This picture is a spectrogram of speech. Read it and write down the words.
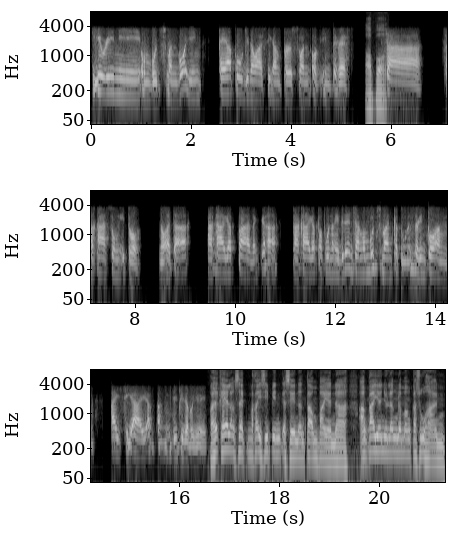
Theory ni Ombudsman Boying, kaya po ginawa silang person of interest Opo. sa sa kasong ito, no? At ah, kakalap pa, nag, ah, kakalap pa po ng ebidensya ang ombudsman, katulad na rin po ang ICI at ang DPWH. Kaya, kaya lang, Sek, makaisipin kasi ng taong bayan na ang kaya nyo lang namang kasuhan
